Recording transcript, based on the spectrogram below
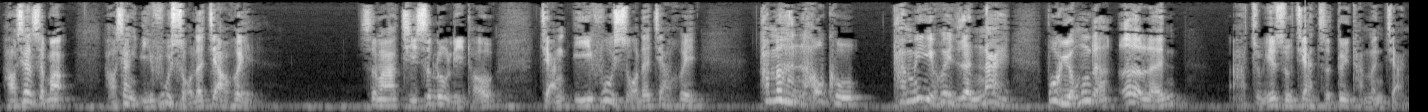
好像什么？好像以弗所的教会是吗？启示录里头。讲以弗所的教会，他们很劳苦，他们也会忍耐，不容忍恶人啊。主耶稣这样子对他们讲，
